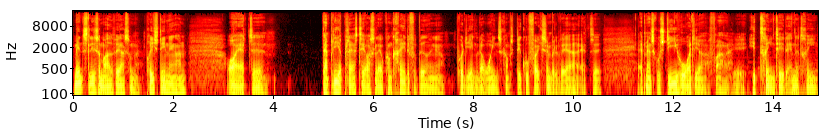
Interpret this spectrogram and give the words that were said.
mindst lige så meget værd som prisstigningerne, og at øh, der bliver plads til også at lave konkrete forbedringer på de enkelte overenskomster. Det kunne for eksempel være, at, øh, at man skulle stige hurtigere fra øh, et trin til et andet trin.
